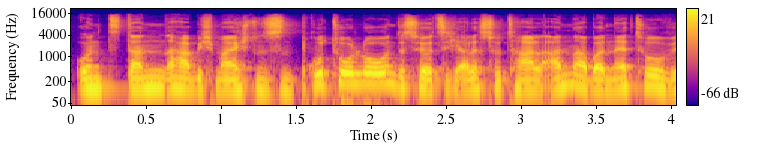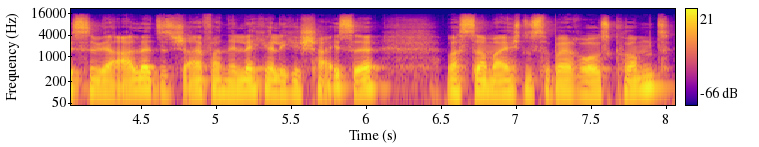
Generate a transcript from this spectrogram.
und dann habe ich meistens einen Bruttolohn, das hört sich alles total an, aber netto wissen wir alle, das ist einfach eine lächerliche Scheiße, was da meistens dabei rauskommt.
